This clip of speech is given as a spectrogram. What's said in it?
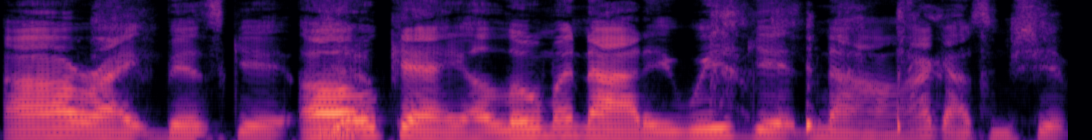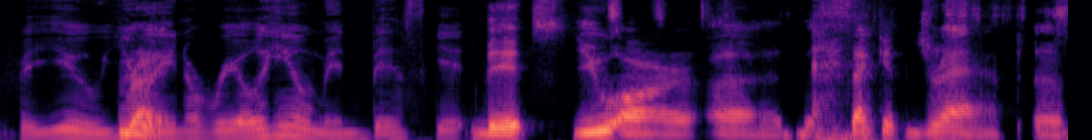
All right, Biscuit. Yeah. Okay, Illuminati. We get no. I got some shit for you. You Right. ain't a real human, Biscuit. bitch you are uh the second draft of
